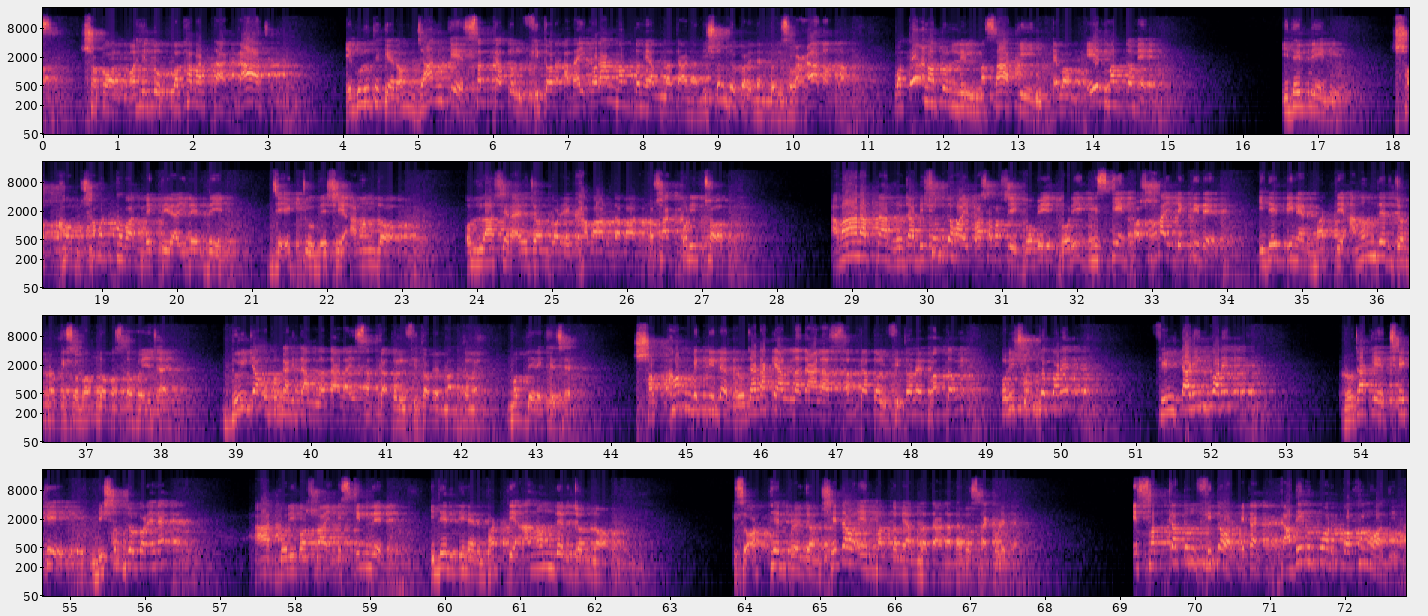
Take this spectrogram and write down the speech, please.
সকল অহেতুক কথাবার্তা, কাজ, এগুলো থেকে রমজানকে সৎকাতুল ফিতর আদায় করার মাধ্যমে আল্লাহ তাআলা বিশুদ্ধ করে দেন বলে বলি সুবহানাল্লাহ। এবং এর মাধ্যমে ঈদের দিন সক্ষম, সামর্থ্যবান ব্যক্তিরা ঈদের দিন যে একটু বেশি আনন্দ, উল্লাসের আয়োজন করে, খাবার দাবার, পোশাক পরিচ্ছদ, আমার আপনার রোজা বিশুদ্ধ হয়, পাশাপাশি গভীর গরিব, মিসকিন, অসহায় ব্যক্তিদের ঈদের দিনের বাড়তি আনন্দের জন্য কিছু বন্দোবস্ত হয়ে যায়। দুইটা উপকারিতা আল্লাহ এই সাদকাতুল ফিতরের মাধ্যমে মধ্যে রেখেছেন। সক্ষম ব্যক্তিদের রোজাটাকে আল্লাহ তাআলা সাদকাতুল ফিতরের মাধ্যমে পরিশুদ্ধ করে, ফিল্টারিং করে, রোজাকে ছেকে বিশুদ্ধ করে নেন। আর গরিব অসহায় মিসকিনদের ঈদের দিনের ভর্তি আনন্দের জন্য কিছু অর্থের প্রয়োজন, সেটাও এর মাধ্যমে আল্লাহ তাআলা ব্যবস্থা করে দেন। এ সদকাতুল ফিতর, এটা কাদের উপর কখন ওয়াজিব?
